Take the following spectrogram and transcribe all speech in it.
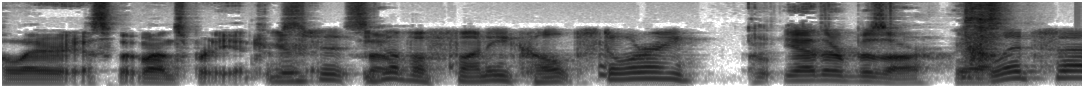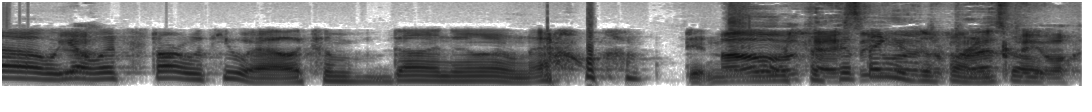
hilarious, but mine's pretty Yours interesting. is, you have a funny cult story? yeah, they're bizarre. Yeah. Let's uh yeah. Yeah. let's start with you, Alex. I'm done to know now. Didn't know Oh, there was such okay. a So you thing want as to a funny cult. people.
